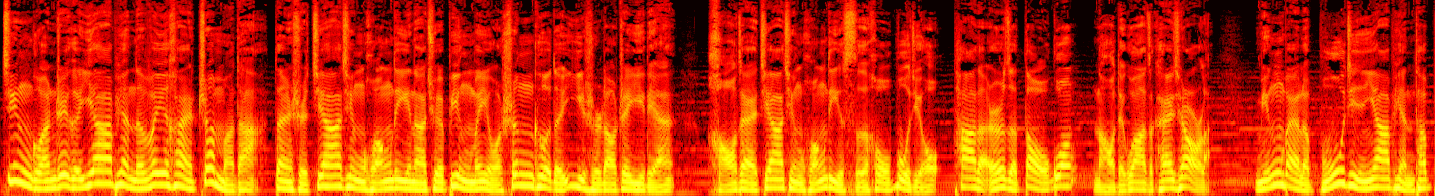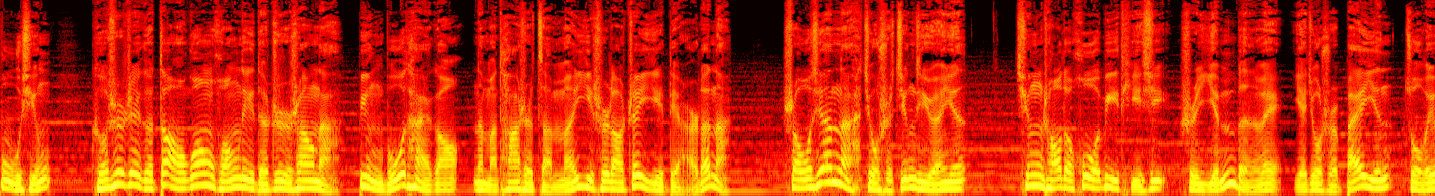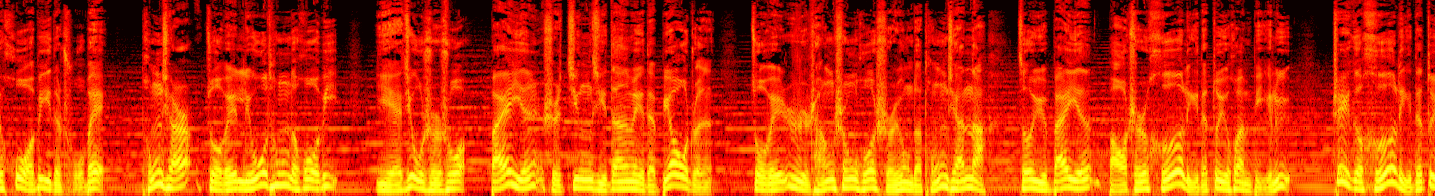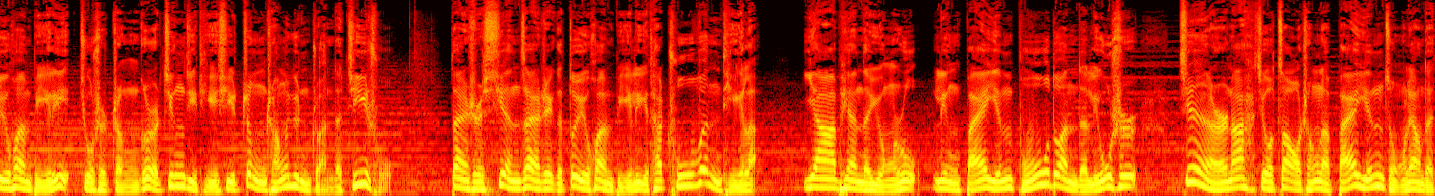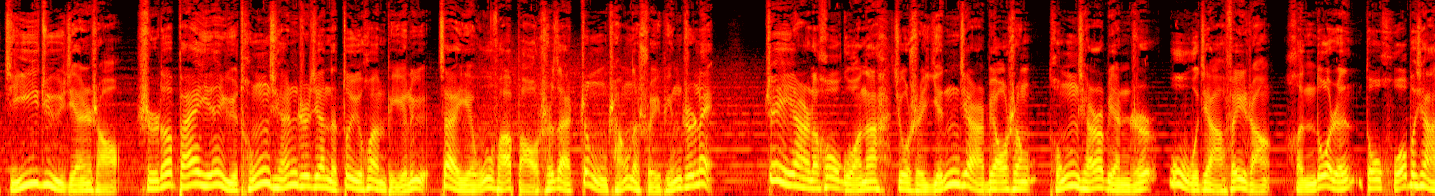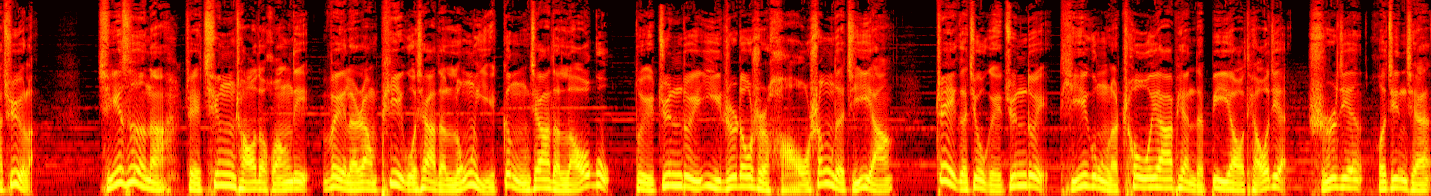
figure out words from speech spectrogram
尽管这个鸦片的危害这么大，但是嘉庆皇帝呢却并没有深刻的意识到这一点。好在嘉庆皇帝死后不久，他的儿子道光脑袋瓜子开窍了，明白了不禁鸦片他不行。可是这个道光皇帝的智商呢并不太高，那么他是怎么意识到这一点的呢？首先呢就是经济原因，清朝的货币体系是银本位，也就是白银作为货币的储备。铜钱作为流通的货币，也就是说，白银是经济单位的标准。作为日常生活使用的铜钱呢，则与白银保持合理的兑换比率。这个合理的兑换比例就是整个经济体系正常运转的基础。但是现在这个兑换比例它出问题了，鸦片的涌入令白银不断的流失。进而呢，就造成了白银总量的急剧减少，使得白银与铜钱之间的兑换比率再也无法保持在正常的水平之内。这样的后果呢，就是银价飙升，铜钱贬值，物价飞涨，很多人都活不下去了。其次呢，这清朝的皇帝为了让屁股下的龙椅更加的牢固，对军队一直都是好生的给养，这个就给军队提供了抽鸦片的必要条件。时间和金钱，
